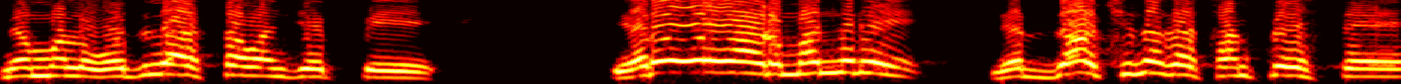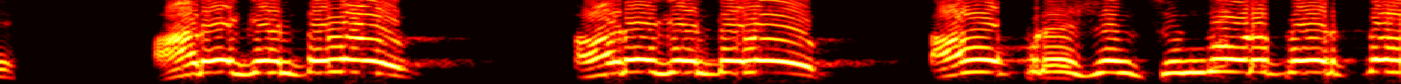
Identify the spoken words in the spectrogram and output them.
మిమ్మల్ని వదిలేస్తామని చెప్పి ఇరవై ఆరు మందిని నిర్దాక్షిణ్యంగా చంపేస్తే ఆరే గంటలు ఆరే గంటలు ఆపరేషన్ సింధూరు పేరుతో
